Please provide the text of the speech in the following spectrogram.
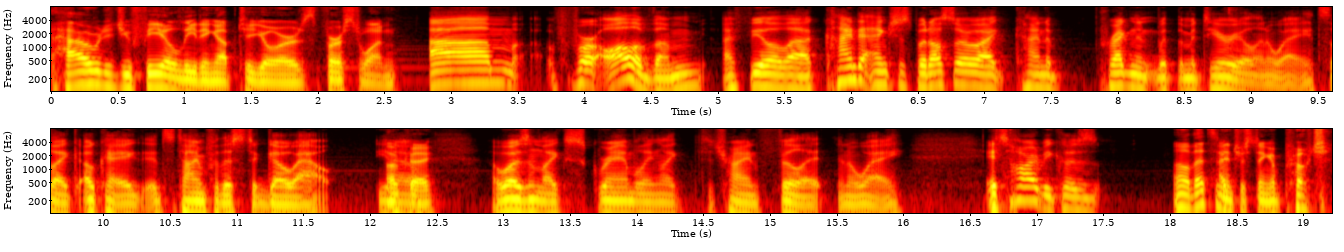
how did you feel leading up to yours first one? Um, for all of them, I feel uh, kind of anxious, but also I kind of pregnant with the material in a way. It's like, okay, it's time for this to go out. You know? Okay. I wasn't like scrambling like to try and fill it in a way. It's hard because Oh, that's an interesting approach.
